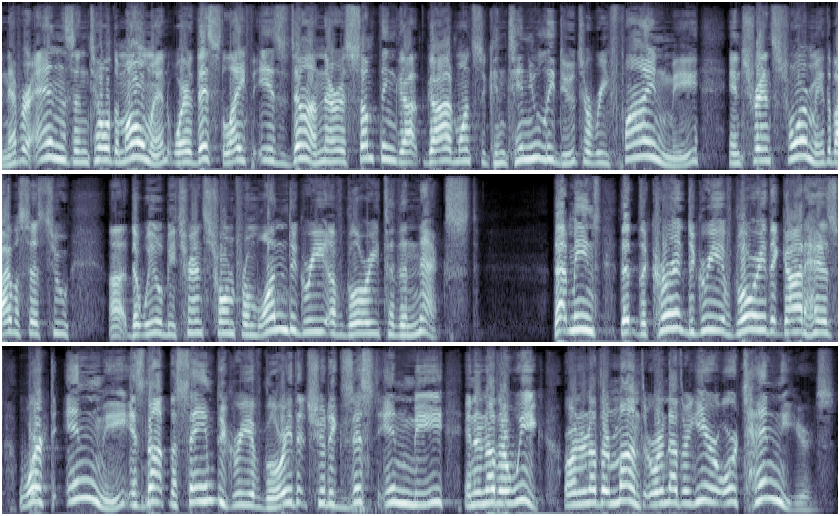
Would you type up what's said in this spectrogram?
It never ends until the moment where this life is done. There is something God wants to continually do to refine me and transform me. The Bible says to, uh, that we will be transformed from one degree of glory to the next. That means that the current degree of glory that God has worked in me is not the same degree of glory that should exist in me in another week or in another month or another year or 10 years.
